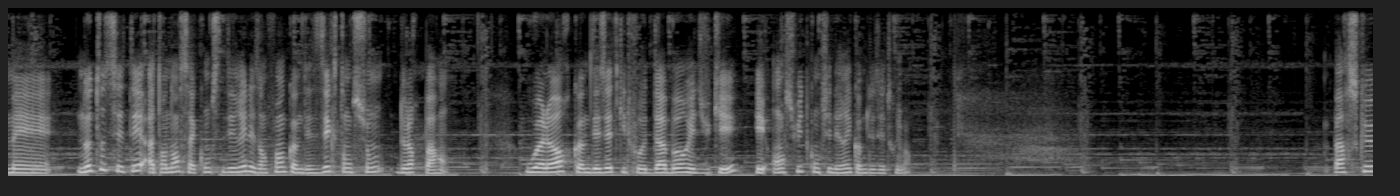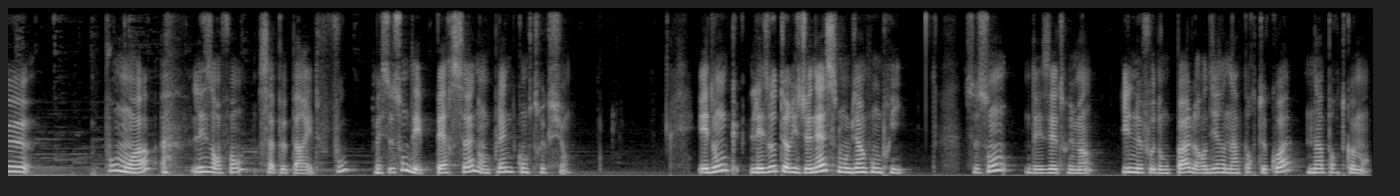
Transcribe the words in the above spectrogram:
mais notre société a tendance à considérer les enfants comme des extensions de leurs parents, ou alors comme des êtres qu'il faut d'abord éduquer et ensuite considérer comme des êtres humains. Parce que, pour moi, les enfants, ça peut paraître fou, mais ce sont des personnes en pleine construction. Et donc, les autoristes jeunesse l'ont bien compris. Ce sont des êtres humains, il ne faut donc pas leur dire n'importe quoi, n'importe comment.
